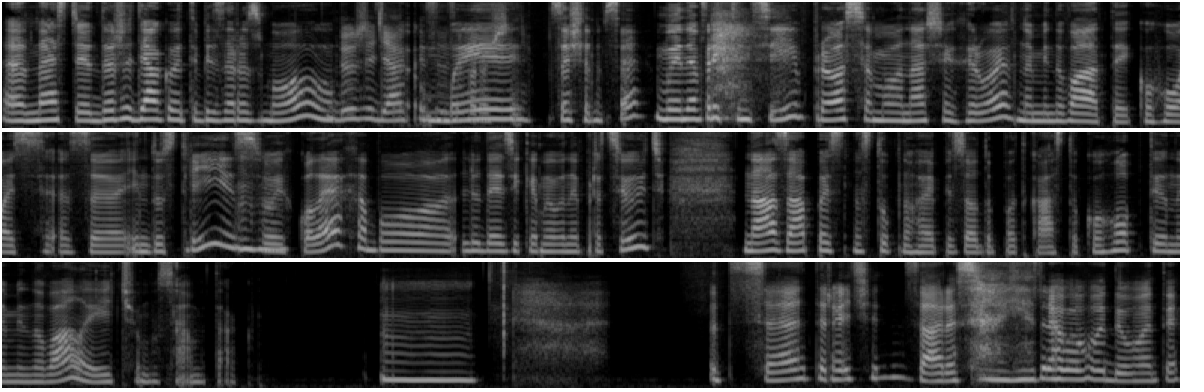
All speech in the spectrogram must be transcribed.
Настя, дуже дякую тобі за розмову. Дуже дякую за Ми... запрошення. Це ще не все. Ми наприкінці просимо наших героїв номінувати когось з індустрії, з своїх колег або людей, з якими вони працюють, на запис наступного епізоду подкасту. Кого б ти номінувала і чому саме так? Це, до речі, зараз мені треба подумати.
